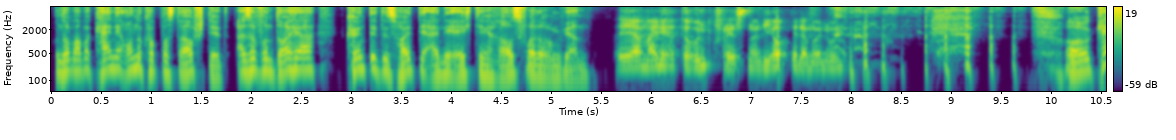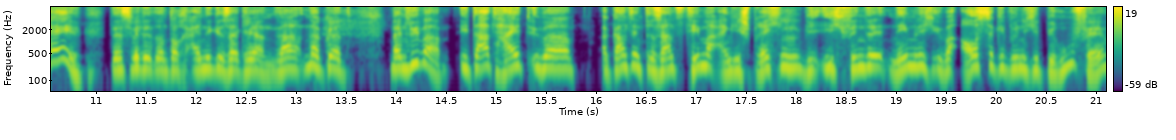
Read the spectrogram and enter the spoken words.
und habe aber keine Ahnung gehabt, was draufsteht. Also von daher könnte das heute eine echte Herausforderung werden. Ja, meine hat der Hund gefressen und ich hab nicht einmal einen Hund. Okay, das würde dann doch einiges erklären. Na, na gut. Mein Lieber, ich darf heute über ein ganz interessantes Thema eigentlich sprechen, wie ich finde, nämlich über außergewöhnliche Berufe,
